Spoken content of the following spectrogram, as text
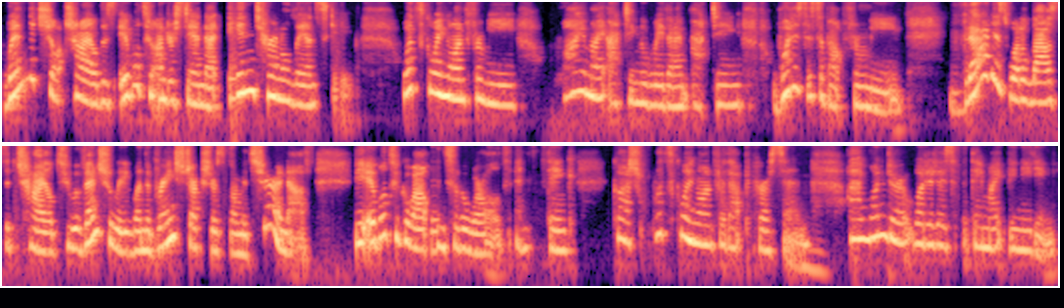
when the ch- child is able to understand that internal landscape, what's going on for me? Why am I acting the way that I'm acting? What is this about for me? That is what allows the child to eventually, when the brain structures are mature enough, be able to go out into the world and think, gosh, what's going on for that person? I wonder what it is that they might be needing.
